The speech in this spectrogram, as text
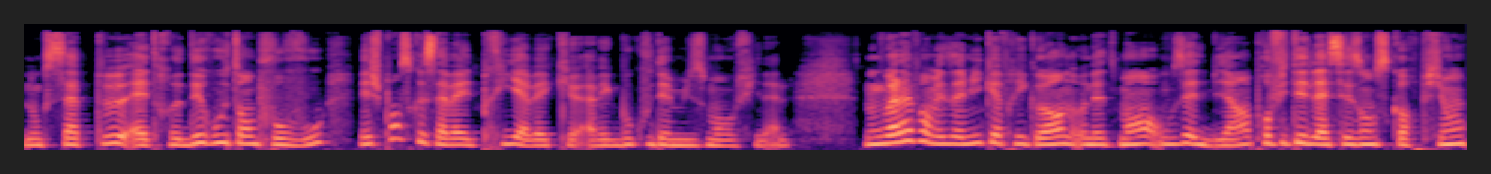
Donc ça peut être déroutant pour vous, mais je pense que ça va être pris avec avec beaucoup d'amusement au final. Donc voilà pour mes amis Capricorne. Honnêtement, vous êtes bien. Profitez de la saison Scorpion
